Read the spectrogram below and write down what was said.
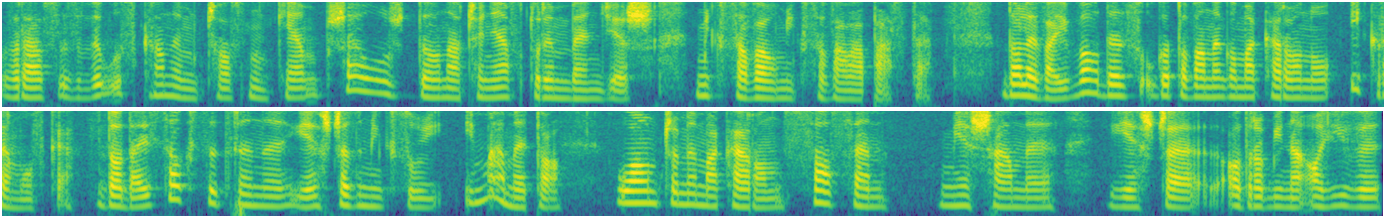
wraz z wyłuskanym czosnkiem przełóż do naczynia, w którym będziesz miksował, miksowała pastę. Dolewaj wodę z ugotowanego makaronu i kremówkę. Dodaj sok z cytryny, jeszcze zmiksuj i mamy to. Łączymy makaron z sosem, mieszamy jeszcze odrobina oliwy,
